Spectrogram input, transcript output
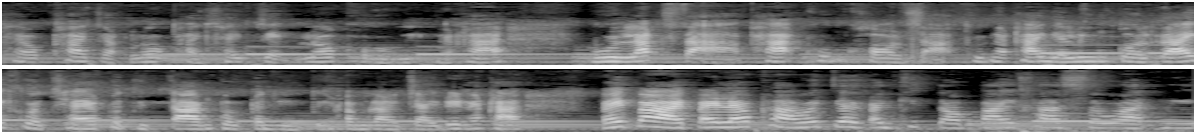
แคล้วคลาดจากโรคภัยไข้เจ็บโรคโควิดนะคะ บุญรักษาพระคุ้มครองสาธุนะคะ อย่าลืมกดไลค์กดแชร์กดติดตามกดกระดิ่งเป็นกำลังใจด้วยนะคะบ๊ายบายไปแล้วค่ะไว้เจอกันคลิปต่อไปค่ะ สวัสดี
